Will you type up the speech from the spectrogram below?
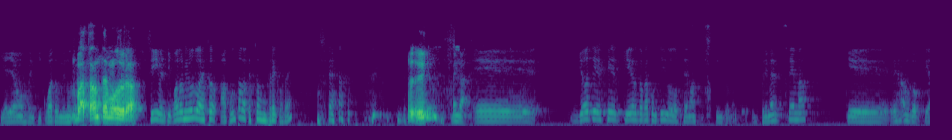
y ya llevamos 24 minutos. Bastante hemos durado. Sí, 24 minutos, esto, apúntalo que esto es un récord, ¿eh? O sea, Sí. venga, eh, yo es que quiero tocar contigo dos temas simplemente. El primer tema, que es algo que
